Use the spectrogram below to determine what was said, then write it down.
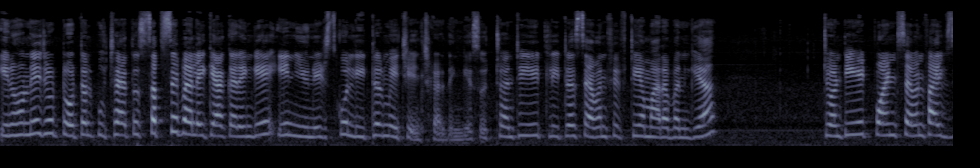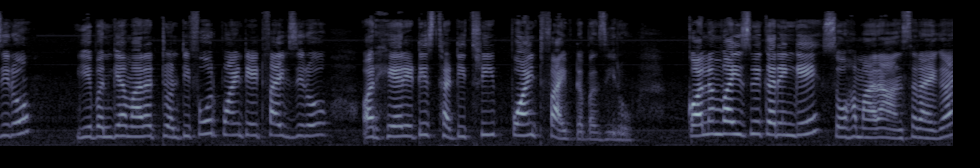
इन्होंने जो टोटल पूछा है तो सबसे पहले क्या करेंगे? इन यूनिट्स को लीटर में चेंज कर देंगे। So twenty eight litre seven fifty हमारा बन गया। Twenty eight point seven five zero ये बन गया हमारा twenty four point eight five zero और here it is thirty three point five double zero column wise में करेंगे सो so हमारा आंसर आएगा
